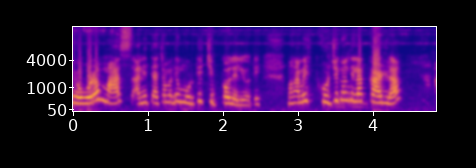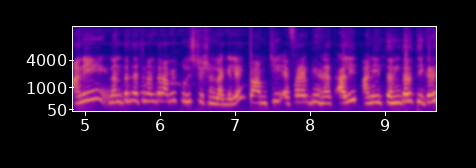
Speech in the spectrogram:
एवढं मास आणि त्याच्यामध्ये मूर्ती चिपकवलेली होती. मग आम्ही खुर्ची घेऊन तिला काढला आणि नंतर त्याच्यानंतर आम्ही पोलीस स्टेशनला गेले. आमची एफ आय आर घेण्यात आली आणि नंतर तिकडे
